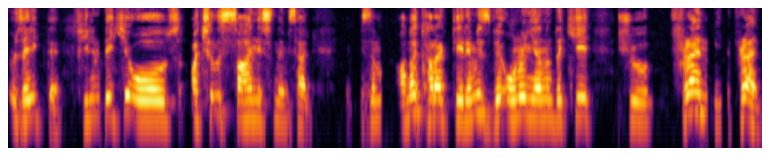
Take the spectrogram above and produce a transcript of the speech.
özellikle filmdeki o açılış sahnesinde misal bizim ana karakterimiz ve onun yanındaki şu Fran miydi? Fran.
